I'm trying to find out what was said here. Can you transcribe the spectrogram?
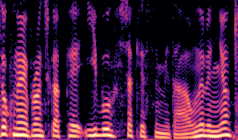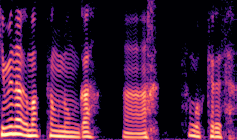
이석훈의 브런치 카페 2부 시작했습니다. 오늘은요 김윤아 음악평론가 아, 선곡 테레사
